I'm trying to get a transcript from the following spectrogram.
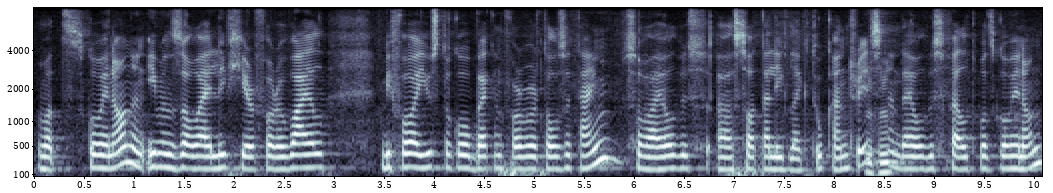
what's going on. And even though I live here for a while, before I used to go back and forward all the time, so I always uh, thought I live like two countries, mm -hmm. and I always felt what's going on.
